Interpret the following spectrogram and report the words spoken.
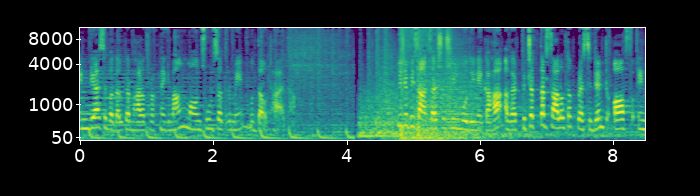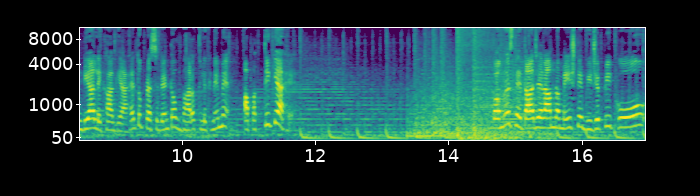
इंडिया से बदलकर भारत रखने की मांग। मानसून सत्र में मुद्दा उठाया था। बीजेपी सांसद सुशील मोदी ने कहा, अगर 75 सालों तक प्रेसिडेंट ऑफ़ इंडिया लिखा गया है तो प्रेसिडेंट ऑफ़ भारत लिखने में आपत्ति क्या है? कांग्रेस नेता जयराम रमेश ने बीजेपी को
